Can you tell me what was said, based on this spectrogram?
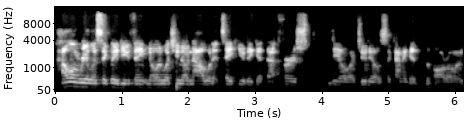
how long realistically do you think, knowing what you know now, would it take you to get that first deal or two deals to kind of get the ball rolling?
